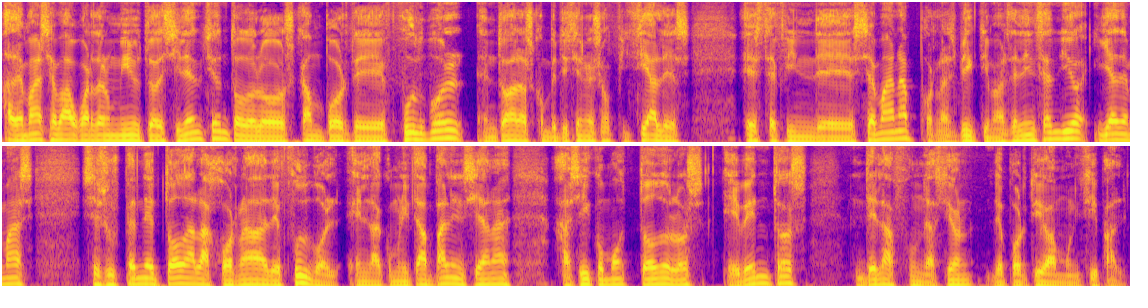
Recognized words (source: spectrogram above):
Además, se va a guardar un minuto de silencio en todos los campos de fútbol, en todas las competiciones oficiales este fin de semana por las víctimas del incendio y además se suspende toda la jornada de fútbol en la comunidad valenciana, así como todos los eventos de la Fundación Deportiva Municipal.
